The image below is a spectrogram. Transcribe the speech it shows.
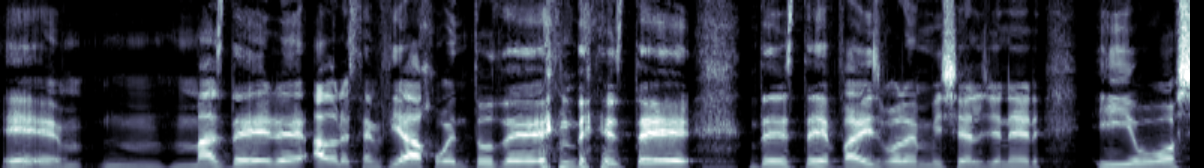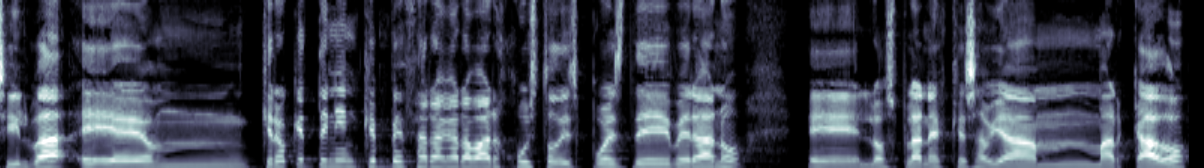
eh, mm, más de adolescencia, juventud de, este, de este país, Bolen Michelle Jenner y Hugo Silva. Eh, mm, creo que tenían que empezar a grabar justo después de verano. los planes que se habían marcado.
